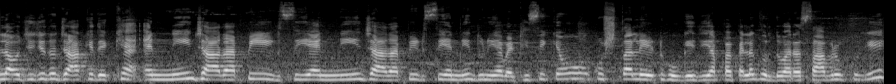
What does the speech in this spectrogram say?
ਲਓ ਜੀ, ਜਦੋਂ ਜਾ ਕੇ ਦੇਖਿਆ, ਇੰਨੀ ਜ਼ਿਆਦਾ ਭੀੜ ਸੀ, ਇੰਨੀ ਜ਼ਿਆਦਾ ਭੀੜ ਸੀ, ਇੰਨੀ ਦੁਨੀਆ ਬੈਠੀ ਸੀ, ਕਿਉਂ ਕੁਛ ਤਾਂ ਲੇਟ ਹੋ ਗਏ ਜੀ, ਆਪਾਂ ਪਹਿਲਾਂ ਗੁਰਦੁਆਰਾ ਸਾਹਿਬ ਰੁਕ ਗਏ,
